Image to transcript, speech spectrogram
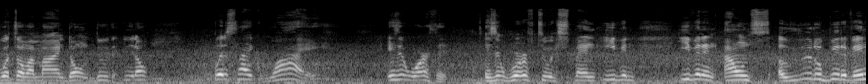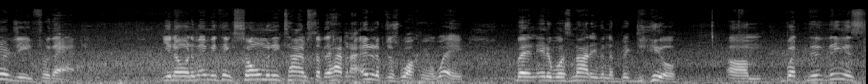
what's on my mind. Don't do that, you know. But it's like, why? Is it worth it? Is it worth to expend even even an ounce, a little bit of energy for that? You know, and it made me think so many times stuff that happened. I ended up just walking away, but it was not even a big deal. Um, but the thing is,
